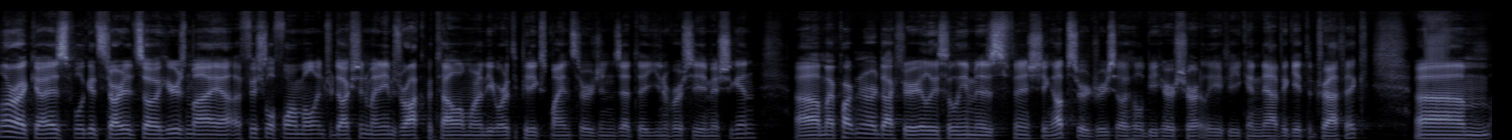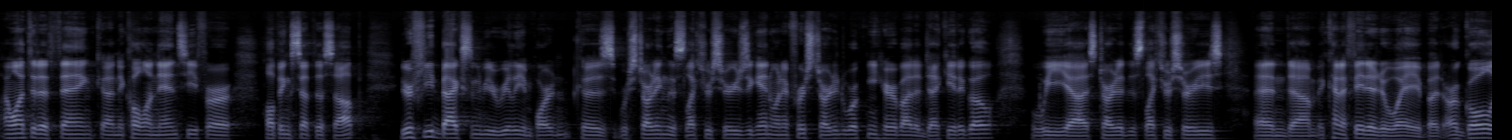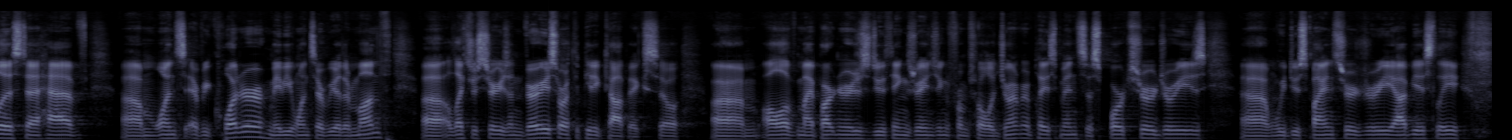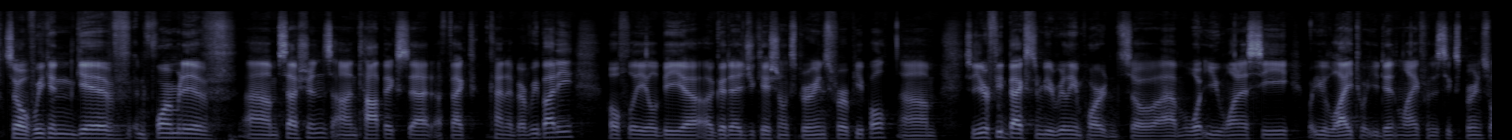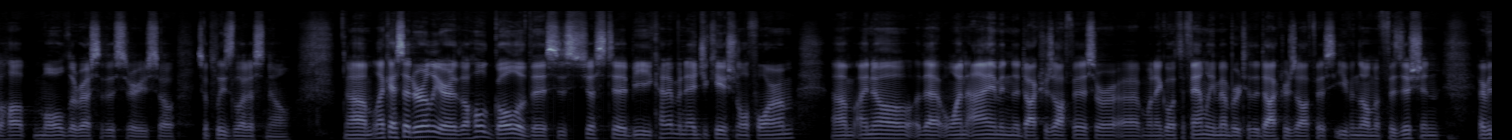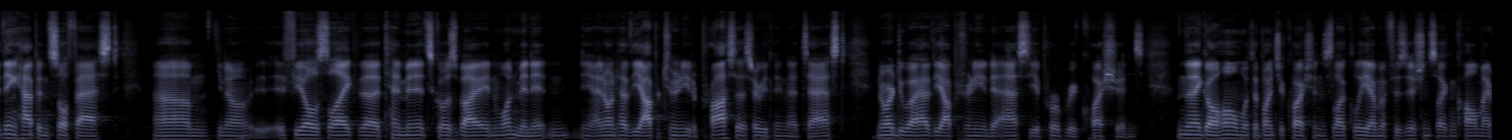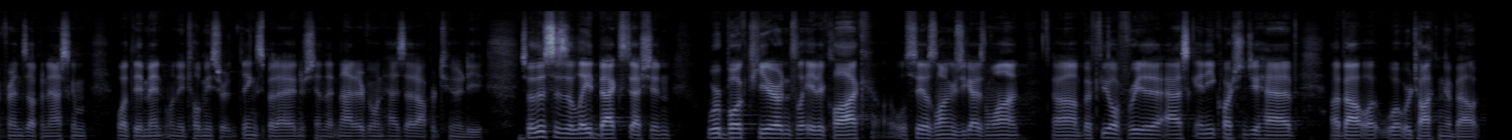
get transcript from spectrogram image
All right, guys, we'll get started. So here's my uh, official formal introduction. My name is Rock Patel. I'm one of the orthopedic spine surgeons at the University of Michigan. Uh, my partner, Dr. Ilyas Aleem, is finishing up surgery, so he'll be here shortly if he can navigate the traffic. Um, I wanted to thank uh, Nicole and Nancy for helping set this up your feedback is going to be really important because we're starting this lecture series again. When I first started working here about a decade ago, we uh, started this lecture series and um, it kind of faded away. But our goal is to have um, once every quarter, maybe once every other month, uh, a lecture series on various orthopedic topics. So um, all of my partners do things ranging from total joint replacements to sports surgeries. Um, we do spine surgery, obviously. So if we can give informative um, sessions on topics that affect kind of everybody, hopefully it'll be a, a good educational experience for people. Um, so your feedback is going to be really important. So um, what you want to see, what you liked, what you didn't like from this experience will help mold the rest of the series. So so please let us know. Um, like I said earlier, the whole goal of this is just to be kind of an educational forum. Um, I know that when I'm in the doctor's office or uh, when I go with a family member to the doctor's office, even though I'm a physician, everything happens so fast. Um, you know, it feels like the 10 minutes goes by in one minute, and you know, I don't have the opportunity to process everything that's asked, nor do I have the opportunity to ask the appropriate questions. And then I go home with a bunch of questions. Luckily, I'm a physician, so I can call my friends up and ask them what they meant when they told me certain things, but I understand that not everyone has that opportunity. So this is a laid back session. We're booked here until 8 o'clock. We'll stay as long as you guys want, uh, but feel free to ask any questions you have about what, what we're talking about.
